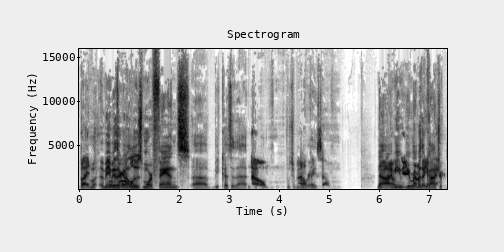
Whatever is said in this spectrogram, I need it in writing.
But M- Maybe they're going to lose more fans uh, because of that, No, which would be I don't great. think so. No, I I, mean, you remember the don't think it contro-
